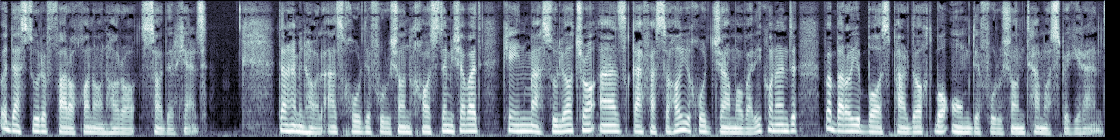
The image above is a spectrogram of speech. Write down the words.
و دستور فراخوان آنها را صادر کرد. در همین حال از خورده فروشان خواسته می شود که این محصولات را از قفسه های خود جمع آوری کنند و برای باز پرداخت با عمده فروشان تماس بگیرند.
